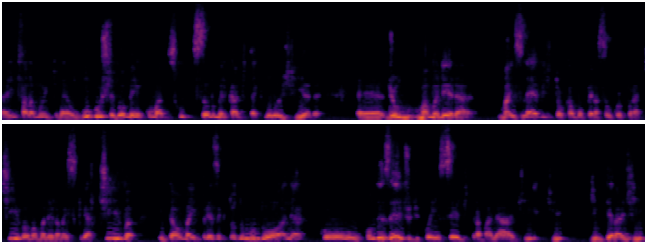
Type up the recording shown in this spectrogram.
a gente fala muito, né? O Google chegou meio com uma disrupção no mercado de tecnologia, né? É, de uma maneira mais leve de tocar uma operação corporativa, uma maneira mais criativa. Então, uma empresa que todo mundo olha com, com desejo de conhecer, de trabalhar, de, de, de interagir.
